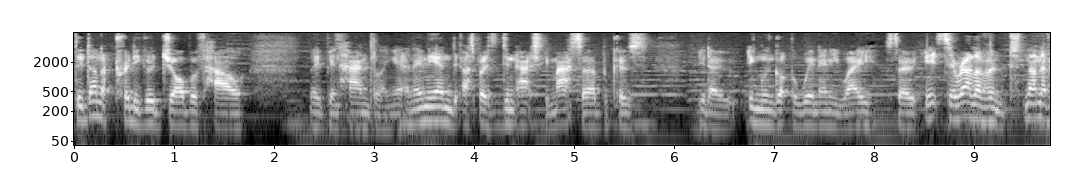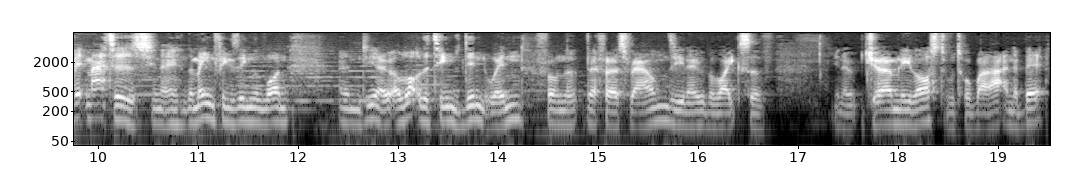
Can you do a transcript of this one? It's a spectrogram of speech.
they've done a pretty good job of how they've been handling it. And in the end, I suppose it didn't actually matter because, you know, England got the win anyway, so it's irrelevant. None of it matters. You know, the main thing is England won, and you know, a lot of the teams didn't win from the, their first round. You know, the likes of, you know, Germany lost. We'll talk about that in a bit.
